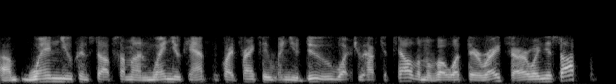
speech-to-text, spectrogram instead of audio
um, when you can stop someone and when you can't, and quite frankly, when you do, what you have to tell them about what their rights are when you stop them.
